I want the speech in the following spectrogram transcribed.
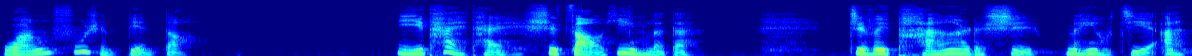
王夫人便道：“姨太太是早应了的，只为盘儿的事没有结案。”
